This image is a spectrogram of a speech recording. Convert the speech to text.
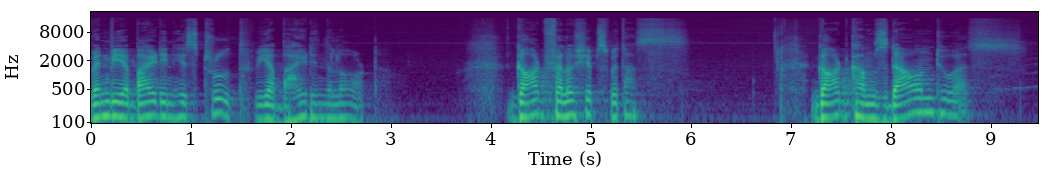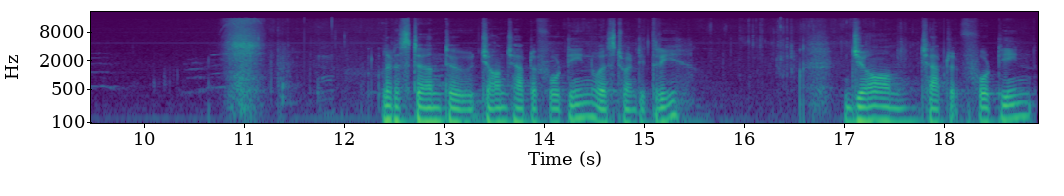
When we abide in His truth, we abide in the Lord. God fellowships with us. God comes down to us. Let us turn to John chapter 14, verse 23. John chapter 14,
